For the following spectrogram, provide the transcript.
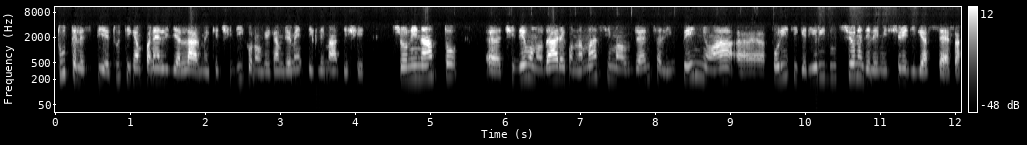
Tutte le spie, tutti i campanelli di allarme che ci dicono che i cambiamenti climatici sono in atto eh, ci devono dare con la massima urgenza l'impegno a eh, politiche di riduzione delle emissioni di gas serra,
